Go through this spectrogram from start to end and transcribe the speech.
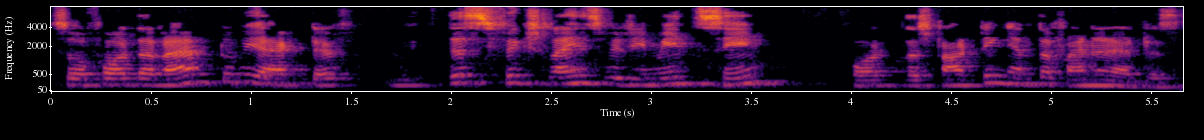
so for the RAM to be active, this fixed lines will remain same for the starting and the final address.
